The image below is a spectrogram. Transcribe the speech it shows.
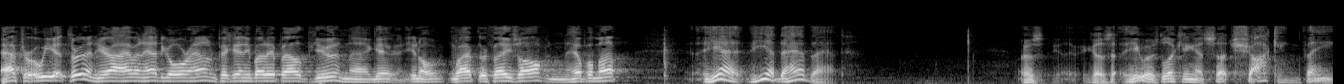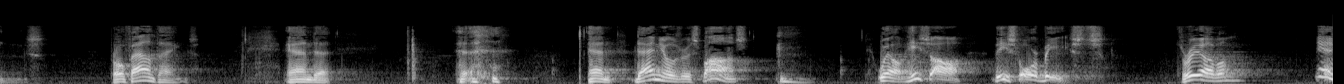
after we get through in here, I haven't had to go around and pick anybody up out of the pew and uh, get, you know wipe their face off and help them up. He had he had to have that because he was looking at such shocking things, profound things, and uh, and Daniel's response. well, he saw these four beasts, three of them, yeah,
